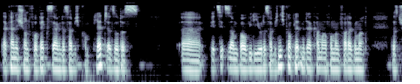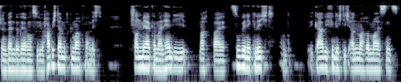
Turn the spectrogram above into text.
Da kann ich schon vorweg sagen, das habe ich komplett, also das äh, PC-Zusammenbauvideo, das habe ich nicht komplett mit der Kamera von meinem Vater gemacht. Das Trin Ben Bewerbungsvideo habe ich damit gemacht, weil ich schon merke, mein Handy macht bei zu wenig Licht und egal wie viel Licht ich anmache, meistens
